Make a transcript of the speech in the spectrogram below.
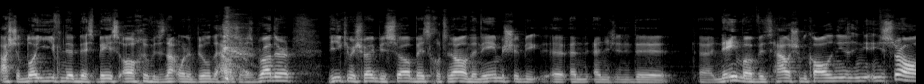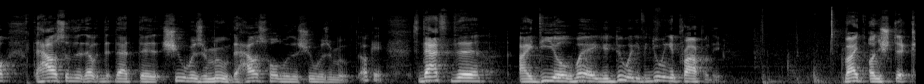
Asher lo yifne base achiv does not want to build the house of his brother. V'yikim shvei b'Yisrael base chotanal. The name should be uh, and and the uh, name of his house should be called in, in, in the house of the, that, that, the shoe was removed, the household where the shoe was removed. Okay, so that's the ideal way you do it if you're doing it properly. Right? Unshtick.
